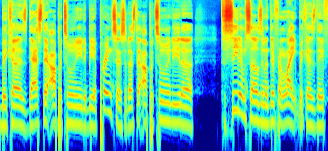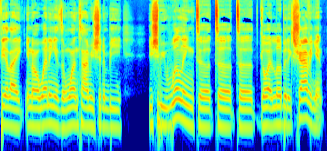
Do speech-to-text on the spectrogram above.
because that's their opportunity to be a princess or that's their opportunity to to see themselves in a different light because they feel like you know a wedding is the one time you shouldn't be you should be willing to to to go a little bit extravagant.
